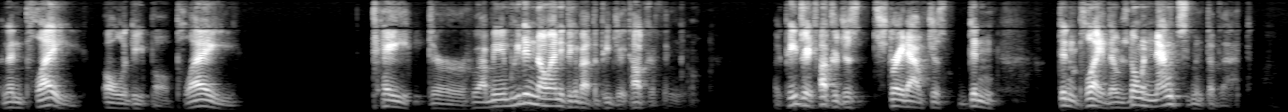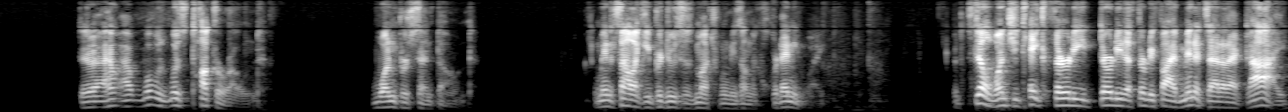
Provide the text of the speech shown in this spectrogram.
and then play Oladipo, play Tate or who I mean, we didn't know anything about the PJ Tucker thing. Like PJ Tucker just straight out just didn't didn't play. There was no announcement of that. what was, was Tucker owned? One percent owned. I mean, it's not like he produces much when he's on the court anyway. But still, once you take 30, 30 to 35 minutes out of that guy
